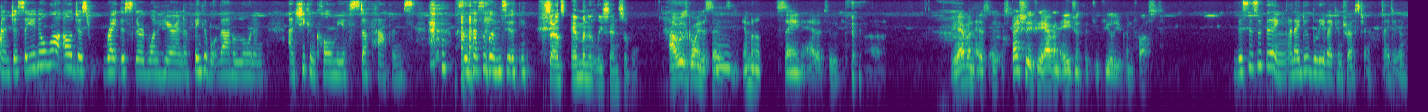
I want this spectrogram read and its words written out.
and just say, you know what, I'll just write this third one here and then think about that alone and and she can call me if stuff happens. so that's what I'm doing. Sounds eminently sensible. I was going to say it's an eminently sane attitude. Uh, you haven't, especially if you have an agent that you feel you can trust. This is the thing, and I do believe I can trust her. I do.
